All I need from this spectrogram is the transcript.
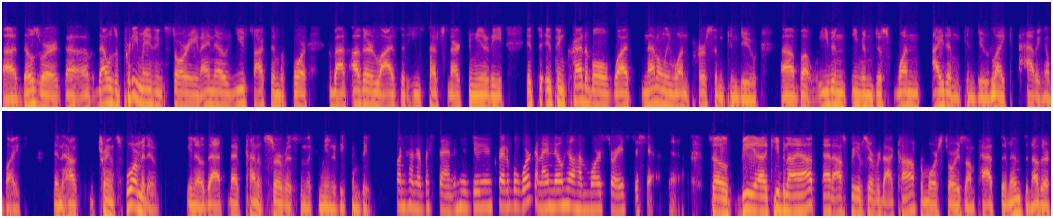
Uh, those were uh, that was a pretty amazing story, and I know you've talked to him before about other lives that he's touched in our community. It's it's incredible what not only one person can do, uh, but even even just one item can do, like having a bike, and how transformative you know that that kind of service in the community can be. 100%. He's doing incredible work, and I know he'll have more stories to share. Yeah. So be uh, keep an eye out at OspreyObserver.com for more stories on Pat Simmons and other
